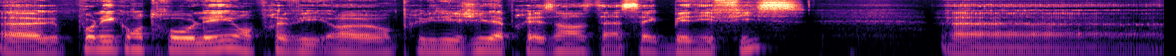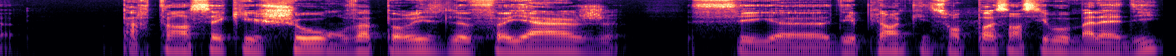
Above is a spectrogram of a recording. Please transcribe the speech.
Euh, pour les contrôler, on, privi- euh, on privilégie la présence d'insectes bénéfices. Euh, par sec et chaud, on vaporise le feuillage. C'est euh, des plantes qui ne sont pas sensibles aux maladies.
